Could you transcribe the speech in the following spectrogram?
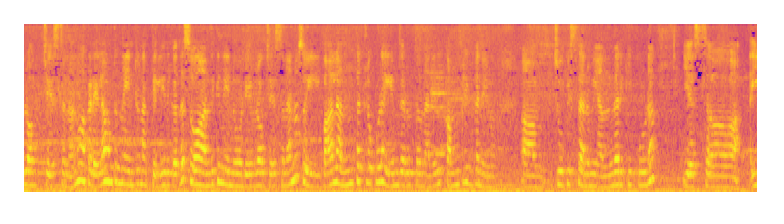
బ్లాగ్ చేస్తున్నాను. అక్కడ ఎలా ఉంటుందో ఏంటో నాకు తెలియదు కదా. సో అందుకే నేను డే బ్లాగ్ చేస్తున్నాను. సో ఇవాళ అంతట్లో కూడా ఏం జరుగుతుంది అనేది కంప్లీట్గా నేను చూపిస్తాను మీ అందరికీ కూడా. ఎస్ ఈ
